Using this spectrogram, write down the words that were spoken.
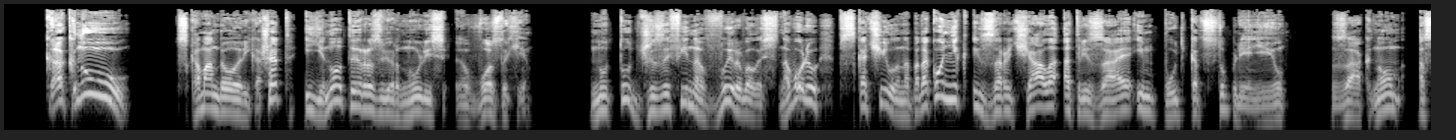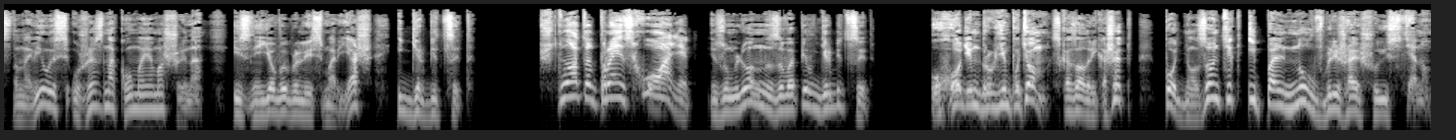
— К окну! — скомандовал рикошет, и еноты развернулись в воздухе. Но тут Джозефина вырвалась на волю, вскочила на подоконник и зарычала, отрезая им путь к отступлению. За окном остановилась уже знакомая машина. Из нее выбрались марьяж и гербицид. «Что тут происходит?» — изумленно завопил гербицид. «Уходим другим путем», — сказал рикошет, поднял зонтик и пальнул в ближайшую стену.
